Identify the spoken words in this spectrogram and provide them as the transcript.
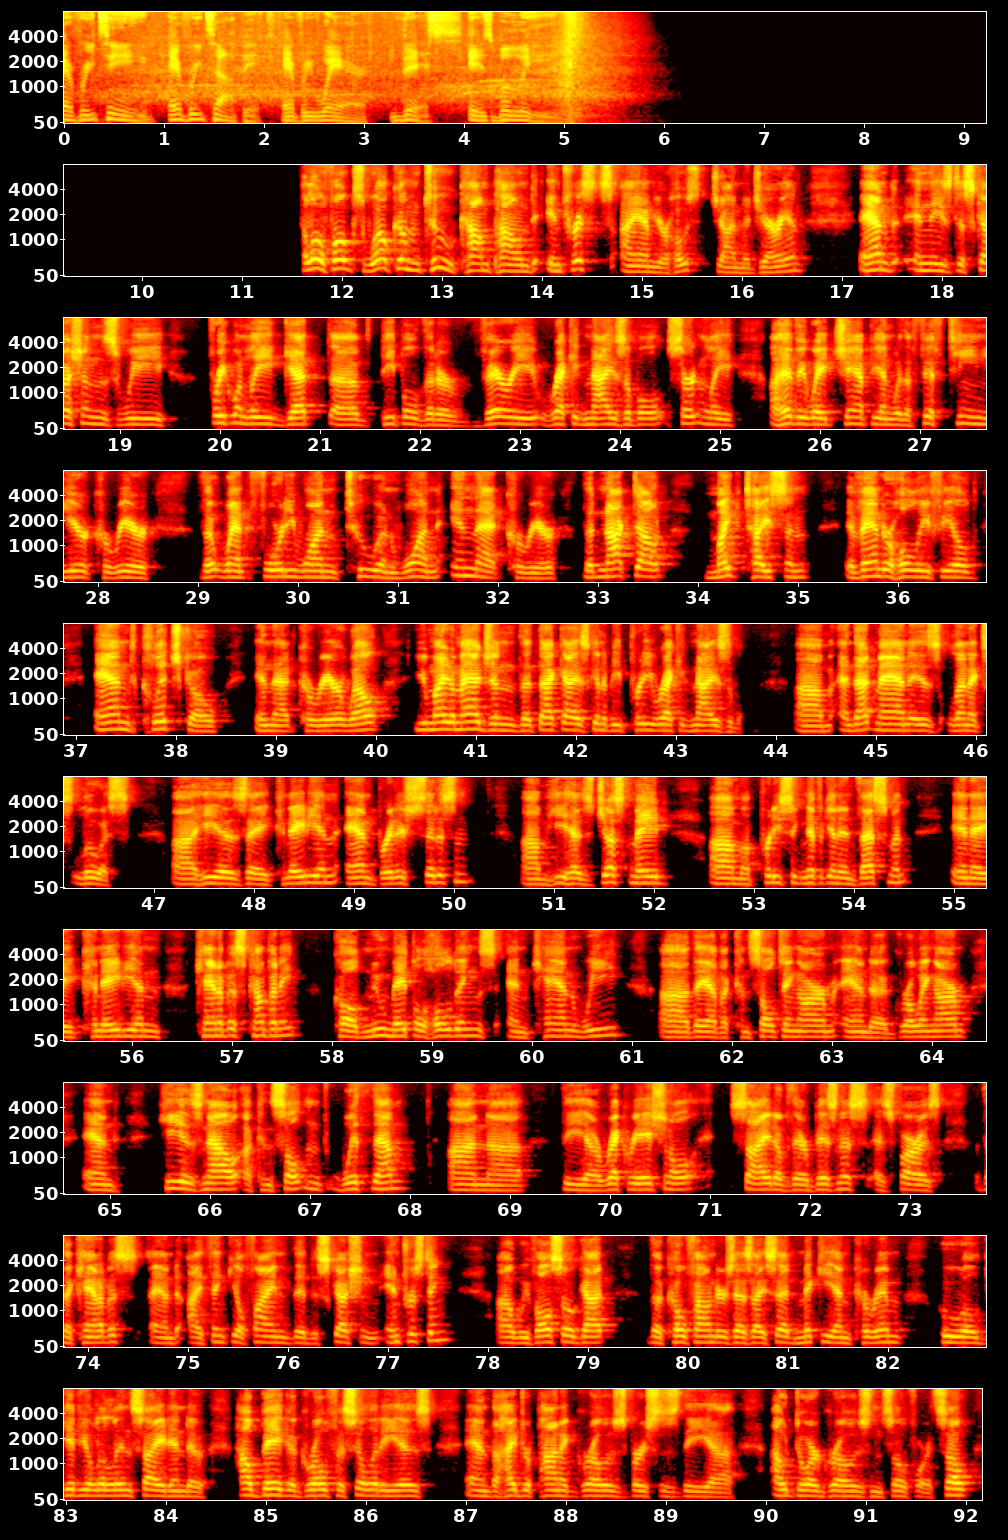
Every team, every topic, everywhere. This is Believe. Hello, folks. Welcome to Compound Interests. I am your host, Jon Najarian. And in these discussions, we frequently get uh, people that are very recognizable, certainly a heavyweight champion with a 15 year career that went 41 2 and 1 in that career that knocked out Mike Tyson, Evander Holyfield, and Klitschko in that career. Well, you might imagine that that guy is going to be pretty recognizable. Um, and that man is Lennox Lewis. Uh, he is a Canadian and British citizen. Um, he has just made um, a pretty significant investment in a Canadian cannabis company called New Maple Holdings and Can We. Uh, they have a consulting arm and a growing arm. And he is now a consultant with them on uh, the uh, recreational side of their business as far as the cannabis. And I think you'll find the discussion interesting. Uh, we've also got the co founders, as I said, Mickey and Karim, who will give you a little insight into how big a grow facility is and the hydroponic grows versus the uh, outdoor grows and so forth. So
